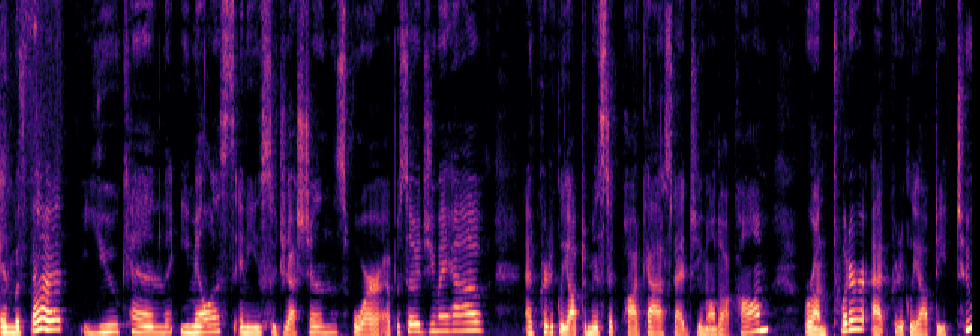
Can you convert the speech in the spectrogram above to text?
and with that, you can email us any suggestions for episodes you may have at criticallyoptimisticpodcast at gmail.com. We're on Twitter at criticallyopti2.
